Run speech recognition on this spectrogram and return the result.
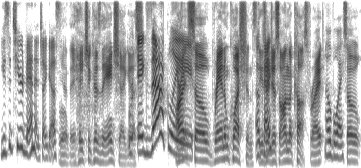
use it to your advantage, I guess. Yeah. They hate you because they ain't you, I guess. Exactly. All right. So random questions. Okay. These are just on the cusp, right? oh boy. So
